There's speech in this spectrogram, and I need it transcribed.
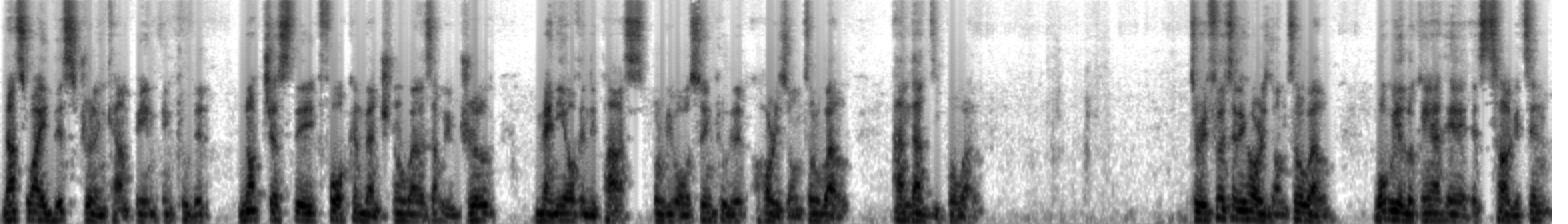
That's why this drilling campaign included not just the four conventional wells that we've drilled many of in the past, but we've also included a horizontal well and that deeper well. To refer to the horizontal well, what we are looking at here is targeting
